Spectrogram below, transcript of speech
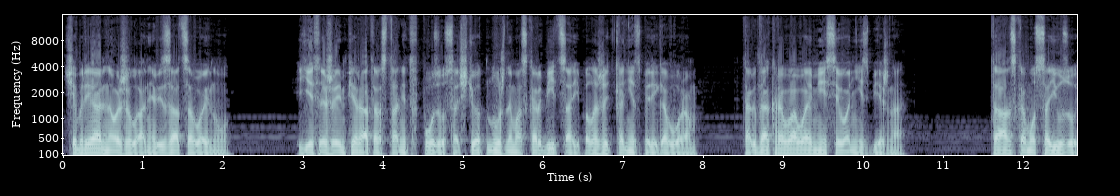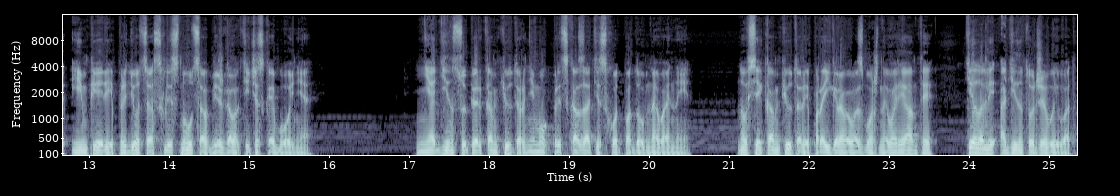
чем реального желания ввязаться в войну. Если же император станет в позу, сочтет нужным оскорбиться и положить конец переговорам, тогда кровавое месиво неизбежно. Таанскому союзу и империи придется схлестнуться в межгалактической бойне. Ни один суперкомпьютер не мог предсказать исход подобной войны. Но все компьютеры, проигрывая возможные варианты, делали один и тот же вывод.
